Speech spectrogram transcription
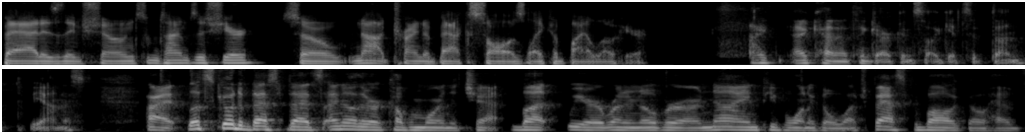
bad as they've shown sometimes this year. So not trying to back Saul as like a buy low here. I, I kind of think Arkansas gets it done, to be honest. All right, let's go to best bets. I know there are a couple more in the chat, but we are running over our nine. People want to go watch basketball, go have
